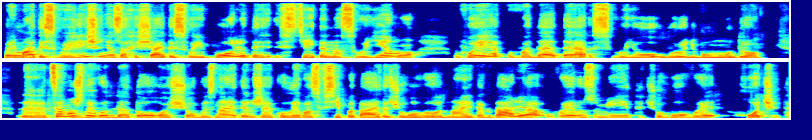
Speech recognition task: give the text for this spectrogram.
Приймайте свої рішення, захищайте свої погляди, стійте на своєму, ви ведете свою боротьбу мудро. Е, Це можливо для того, щоб, знаєте, вже коли вас всі питають, чого ви одна і так далі, ви розумієте, чого ви хочете,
